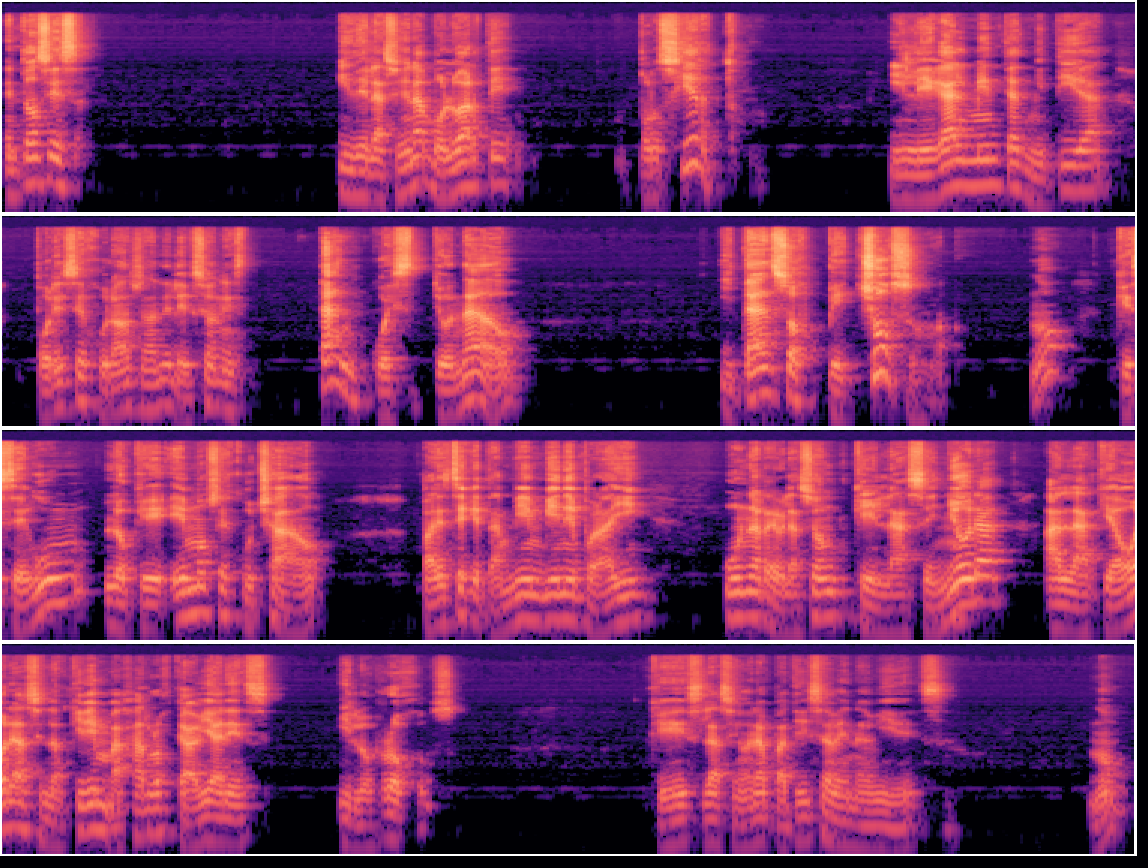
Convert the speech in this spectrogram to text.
Entonces, y de la señora Boluarte, por cierto, ilegalmente admitida por ese Jurado Nacional de Elecciones tan cuestionado y tan sospechoso. Que según lo que hemos escuchado, parece que también viene por ahí una revelación que la señora a la que ahora se nos quieren bajar los caviares y los rojos, que es la señora Patricia Benavides, ¿no?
